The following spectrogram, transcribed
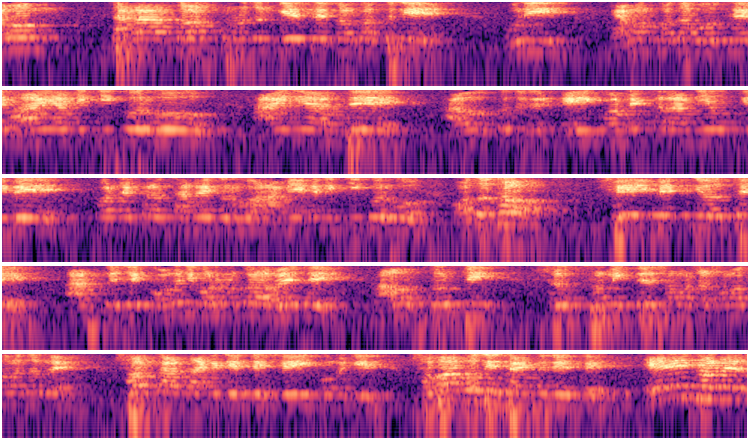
এবং যারা দশ পনেরো জন গিয়েছে দরখাস্ত নিয়ে উনি এমন কথা বলছে ভাই আমি কি করব? আইনে আছে এই কন্ট্রাক্টর নিয়োগ দিবে কন্ট্রাক্টর ছাড়াই করব আমি এখানে কি করব? অথচ সেই ব্যক্তি হচ্ছে আজকে যে কমিটি গঠন করা হয়েছে আউটসোর্সিং শ্রমিকদের সমস্যা সমাধানের জন্য সরকার তাকে দিয়েছে, সেই কমিটির সভাপতির দায়িত্ব দিয়েছে। এই ধরনের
